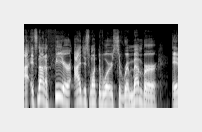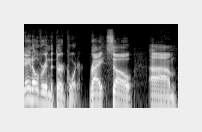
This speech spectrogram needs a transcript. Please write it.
I, it's not a fear. I just want the Warriors to remember it ain't over in the third quarter, right? So. Um,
